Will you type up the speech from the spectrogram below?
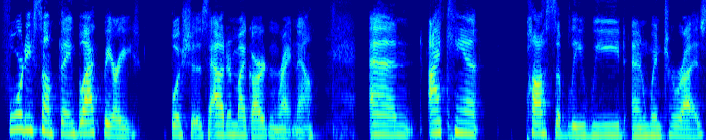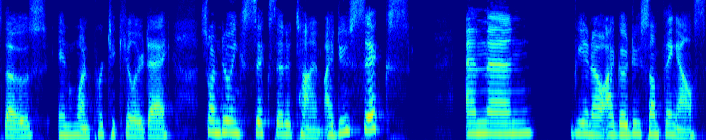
40 something blackberry bushes out in my garden right now. And i can't possibly weed and winterize those in one particular day. So i'm doing six at a time. I do six and then you know i go do something else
